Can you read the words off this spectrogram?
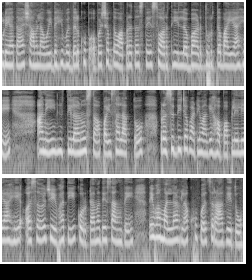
पुढे आता श्यामला वैदहीबद्दल खूप अपशब्द वापरत असते. स्वार्थी लबाड धूर्तबाई आहे. आणि तिला नुसता पैसा लागतो. प्रसिद्धीच्या पाठीमागे हपापलेली आहे. असं जेव्हा ती कोर्टामध्ये सांगते तेव्हा मल्हारला खूपच राग येतो.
